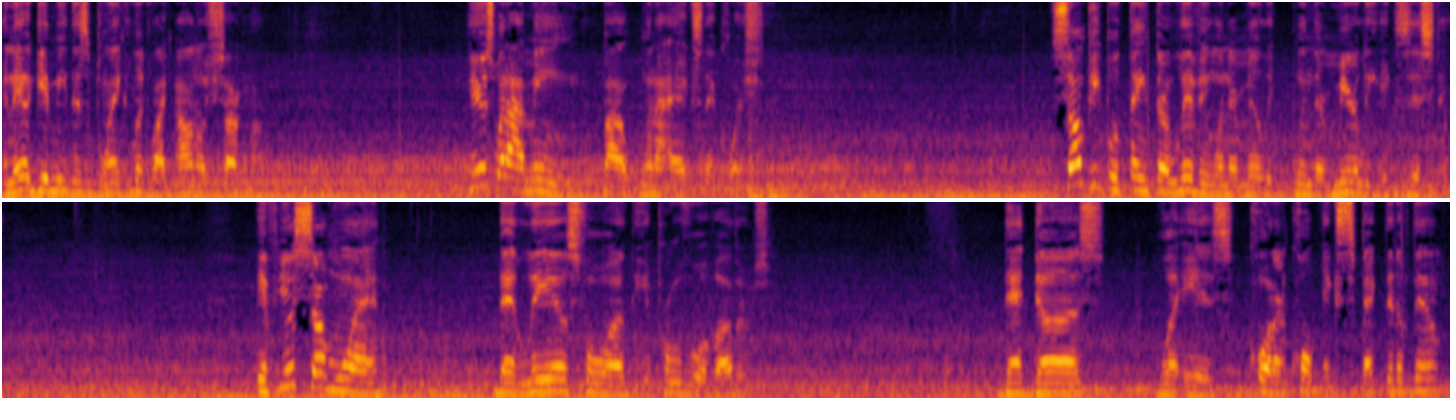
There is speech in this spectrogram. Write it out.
And they'll give me this blank look like I don't know what you're talking about. Here's what I mean by when I ask that question. Some people think they're living when they're merely when they're merely existing. If you're someone that lives for the approval of others, that does what is quote unquote expected of them,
